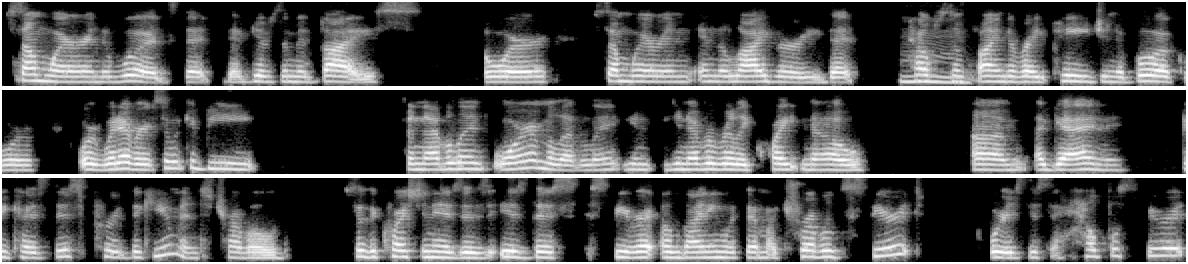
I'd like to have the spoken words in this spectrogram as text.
somewhere in the woods that, that gives them advice or somewhere in in the library that mm. helps them mm. find the right page in a book or or whatever so it could be benevolent or malevolent you you never really quite know um again because this per the humans troubled so the question is is is this spirit aligning with them a troubled spirit or is this a helpful spirit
